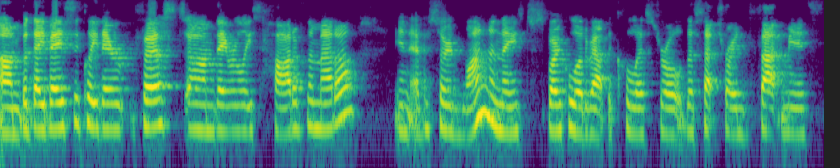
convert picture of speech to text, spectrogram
Um, but they basically, they first um, they released Heart of the Matter in episode one, and they spoke a lot about the cholesterol, the saturated fat myth,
